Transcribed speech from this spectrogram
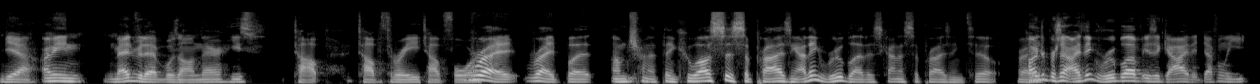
Yeah. I mean, Medvedev was on there. He's top top three, top four. Right, right. But I'm trying to think who else is surprising. I think Rublev is kind of surprising too. Hundred percent. I think Rublev is a guy that definitely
